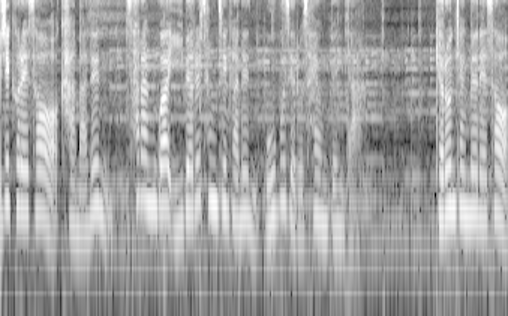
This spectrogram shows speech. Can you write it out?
뮤지컬에서 가마는 사랑과 이별을 상징하는 오브제로 사용된다. 결혼 장면에서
